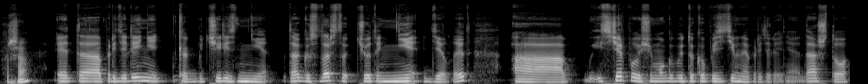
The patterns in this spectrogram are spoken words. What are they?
Хорошо. Это определение как бы через «не». Да? Государство что-то не делает, а исчерпывающие могут быть только позитивные определения, да, что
